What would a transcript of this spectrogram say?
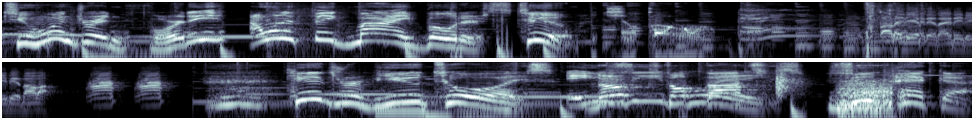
240? I want to thank my voters, too. Kids Review Toys, AZ Nope, stop that. Plays, Zoopeka,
